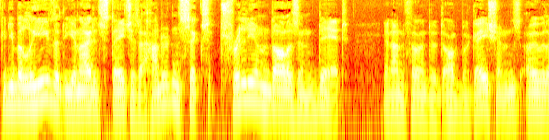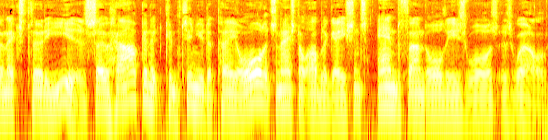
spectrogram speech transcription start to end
Can you believe that the United States has $106 trillion in debt and unfunded obligations over the next 30 years? So, how can it continue to pay all its national obligations and fund all these wars as well?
